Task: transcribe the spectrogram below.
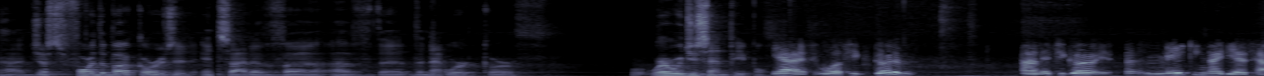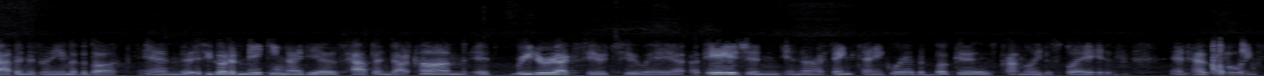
uh, just for the book, or is it inside of uh, of the the network, or where would you send people? Yeah, well, if you go to um, if you go, uh, Making Ideas Happen is the name of the book, and if you go to makingideashappen.com, it redirects you to a, a page in, in our think tank where the book is prominently displayed and, and has all the links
